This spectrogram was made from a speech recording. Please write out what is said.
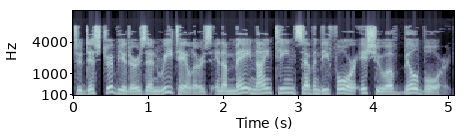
to distributors and retailers in a May 1974 issue of Billboard.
